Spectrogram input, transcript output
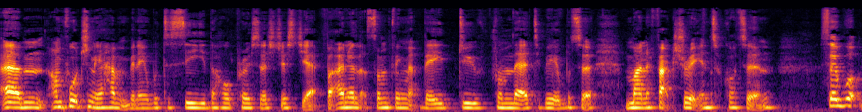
Um unfortunately I haven't been able to see the whole process just yet, but I know that's something that they do from there to be able to manufacture it into cotton. So what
